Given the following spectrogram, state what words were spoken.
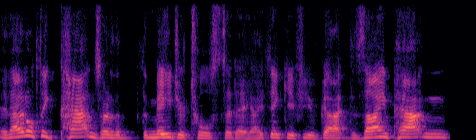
And I don't think patents are the, the major tools today. I think if you've got design patent,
